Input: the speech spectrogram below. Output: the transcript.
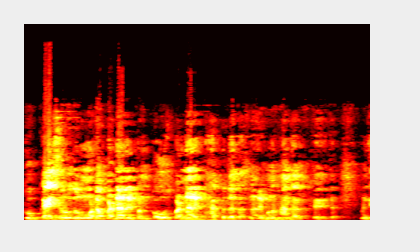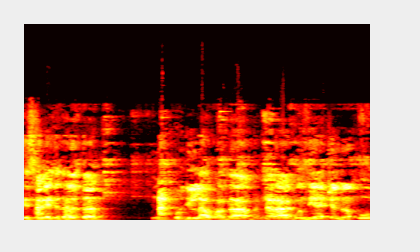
खूप काही सर्वदूर मोठा पडणार नाही पण पाऊस पडणार आहे भाग बदलत असणार आहे म्हणून हा अंदाज येतं म्हणजे सांगायचं झालं तर नागपूर जिल्हा वर्धा भंडारा गोंदिया चंद्रपूर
